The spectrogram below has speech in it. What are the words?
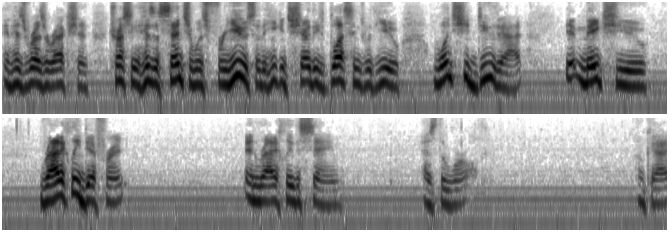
and His resurrection, trusting in His ascension was for you, so that He could share these blessings with you. Once you do that, it makes you radically different and radically the same as the world. Okay,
